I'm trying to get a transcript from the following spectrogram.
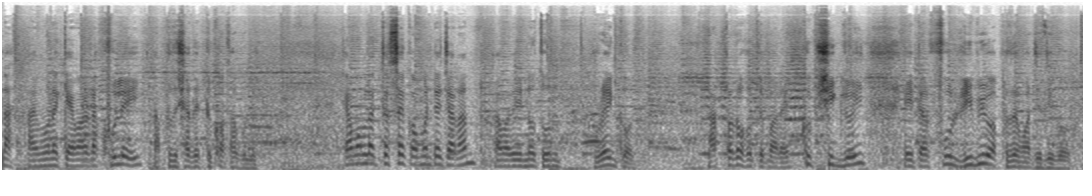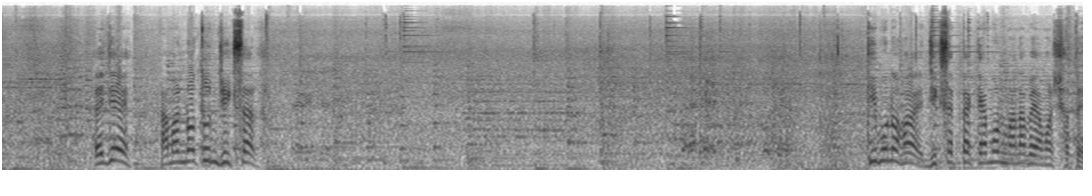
না, আমি মনে হয় ক্যামেরাটা খুলেই আপনাদের সাথে একটু কথা বলি। কেমন লাগতেছে কমেন্টে জানান আমার এই নতুন রেইনকোট আপনারও হতে পারে। খুব শীঘ্রই এটার ফুল রিভিউ আপনাদের মাঝে দিব। এই যে, আমার নতুন জিক্সার। কি মনে হয়, জিক্সারটা কেমন মানাবে আমার সাথে?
